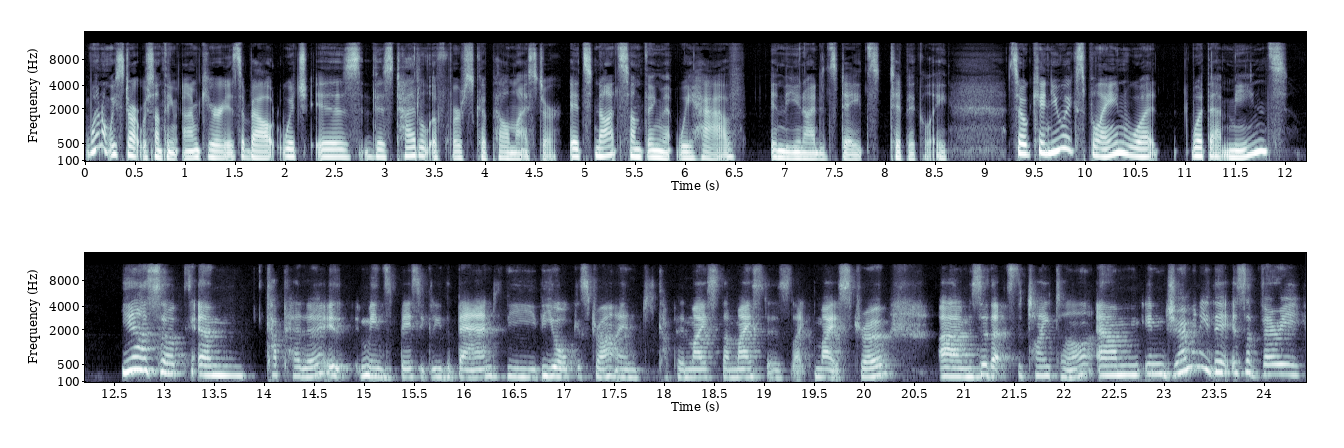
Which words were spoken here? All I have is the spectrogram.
Why don't we start with something I'm curious about, which is this title of First Kapellmeister? It's not something that we have in the United States typically. So, can you explain what what that means? Yeah, so um, Kapelle it means basically the band, the the orchestra, and Kapellmeister, Meister is like maestro. Um, so that's the title. Um, in Germany, there is a very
